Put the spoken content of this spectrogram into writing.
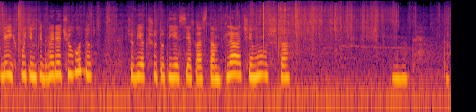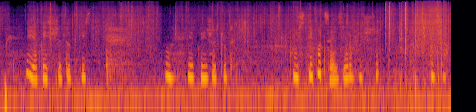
Я їх потім під гарячу воду, щоб якщо тут є якась там тля чи мушка. От, так. І якийсь ще тут кість. Ой, який же тут кустик оцей зірву ще. Отак.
